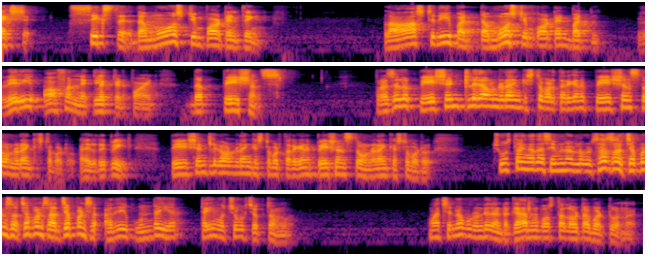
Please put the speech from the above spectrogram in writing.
next sixth the most important thing లాస్ట్ది but the most important but very often neglected point the patience ప్రజలు పేషెంట్లుగా ఉండడానికి ఇష్టపడతారు కానీ పేషెన్స్తో ఉండడానికి ఇష్టపడరు. ఐ రిపీట్ పేషెంట్లుగా ఉండడానికి ఇష్టపడతారు కానీ పేషెన్స్తో ఉండడానికి ఇష్టపడరు. చూస్తాం కదా సెమినార్లో కూడా సార్ సార్ చెప్పండి సార్ చెప్పండి సార్ చెప్పండి సార్. అదే ఉండయ్యా టైం వచ్చేప్పుడు చెప్తాము. మా చిన్నప్పుడు ఉండేదంట గారెలు బొస్తా లోటా పట్టు అన్నాడు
